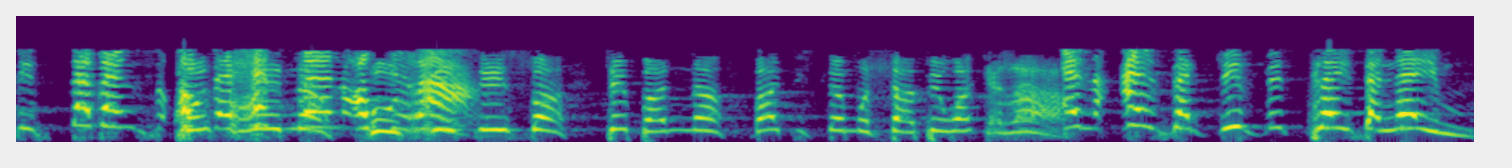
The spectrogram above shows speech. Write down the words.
disturbance of the headsman sena of ho Gerar. sitiswa ke banna ba disitseng mohlape wa Gerar. And Isaac gives this place a name.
